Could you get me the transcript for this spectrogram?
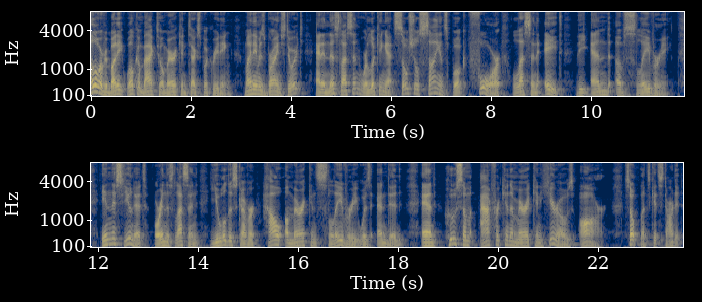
Hello, everybody. Welcome back to American Textbook Reading. My name is Brian Stuart, and in this lesson, we're looking at Social Science Book 4, Lesson 8, The End of Slavery. In this unit, or in this lesson, you will discover how American slavery was ended and who some African American heroes are. So let's get started.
